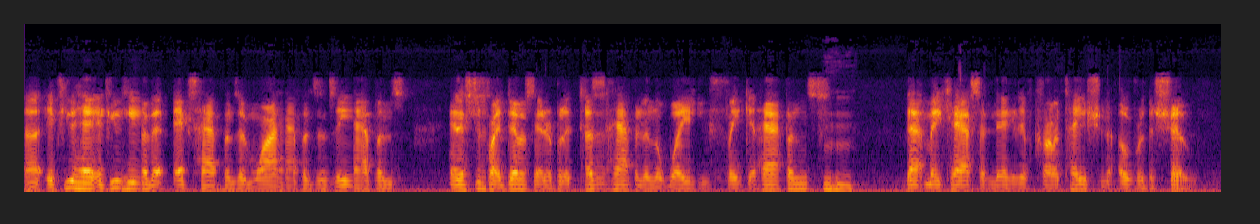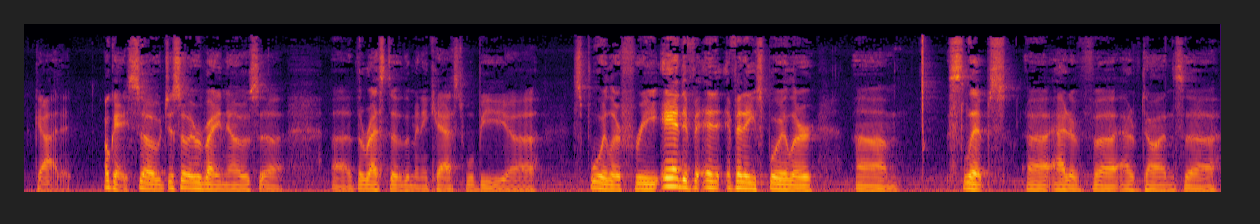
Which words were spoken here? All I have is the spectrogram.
Uh, if you ha- if you hear that X happens and Y happens and Z happens, and it's just like Devastator, but it doesn't happen in the way you think it happens, mm-hmm. that may cast a negative connotation over the show. Got it. Okay, so just so everybody knows, uh, uh, the rest of the minicast will be uh, spoiler free, and if if any spoiler um, slips uh, out of uh, out of Don's uh,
